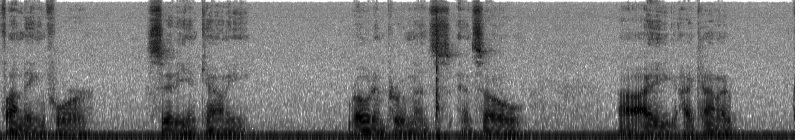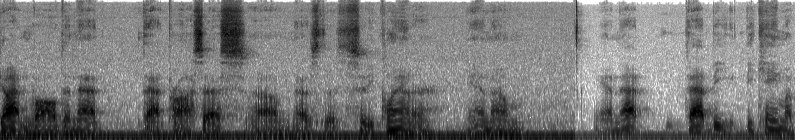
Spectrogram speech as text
funding for city and county road improvements. And so uh, I, I kind of got involved in that, that process um, as the city planner. And, um, and that that be, became a,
